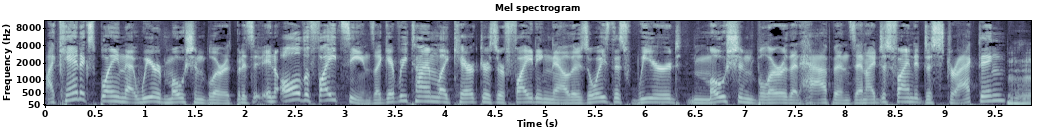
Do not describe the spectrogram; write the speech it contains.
I can't explain that weird motion blurs, but it's in all the fight scenes. Like every time like characters are fighting now, there's always this weird motion blur that happens, and I just find it distracting. Mm-hmm.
